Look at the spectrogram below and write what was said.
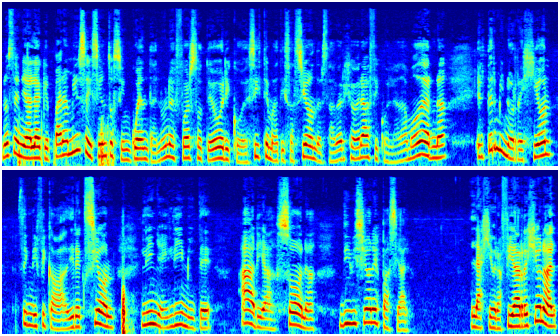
nos señala que para 1650, en un esfuerzo teórico de sistematización del saber geográfico en la Edad Moderna, el término región significaba dirección, línea y límite, área, zona, división espacial. La geografía regional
